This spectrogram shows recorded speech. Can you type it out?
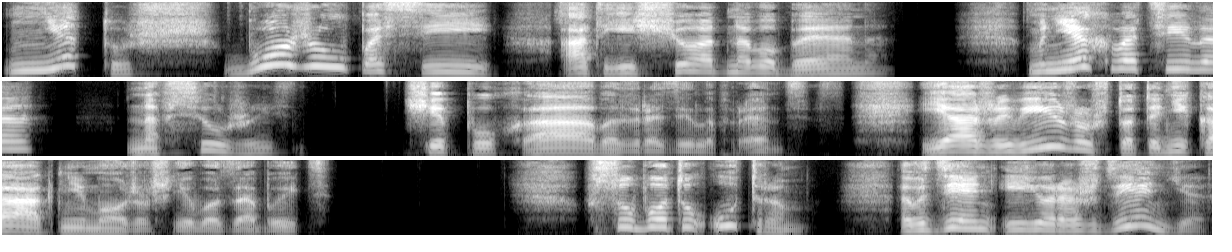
Нет уж, боже упаси, от еще одного Бена. Мне хватило на всю жизнь. «Чепуха!» — возразила Фрэнсис. «Я же вижу, что ты никак не можешь его забыть». В субботу утром, в день ее рождения,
